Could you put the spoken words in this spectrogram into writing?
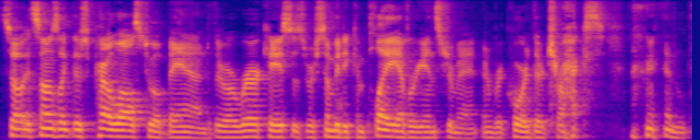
So it sounds like there's parallels to a band. There are rare cases where somebody can play every instrument and record their tracks and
